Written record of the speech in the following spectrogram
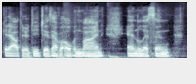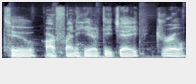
get out there, DJs, have an open mind and listen to our friend here, DJ Drew.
